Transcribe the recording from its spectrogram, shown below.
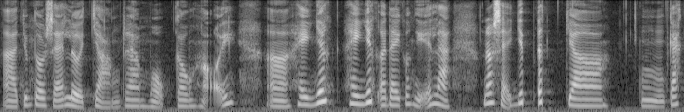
à, chúng tôi sẽ lựa chọn ra một câu hỏi à, hay nhất. Hay nhất ở đây có nghĩa là nó sẽ giúp ích cho um, các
